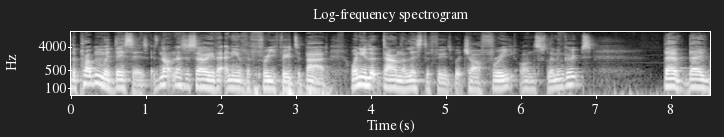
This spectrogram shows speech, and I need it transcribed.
the problem with this is it's not necessarily that any of the free foods are bad. When you look down the list of foods which are free on slimming groups, they're they're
